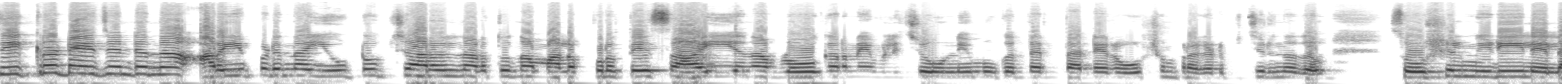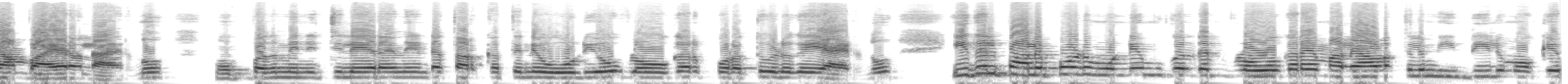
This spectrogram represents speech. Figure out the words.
സീക്രട്ട് ഏജന്റ് എന്ന് അറിയപ്പെടുന്ന യൂട്യൂബ് ചാനൽ നടത്തുന്ന മലപ്പുറത്തെ സായി എന്ന ബ്ലോഗറിനെ വിളിച്ച് ഉണ്ണി മുകുന്ദൻ തന്റെ രോഷം പ്രകടിപ്പിച്ചിരുന്നതും സോഷ്യൽ മീഡിയയിലെല്ലാം വൈറലായിരുന്നു. മുപ്പത് മിനിറ്റിലേറെ നീണ്ട തർക്കത്തിന്റെ ഓഡിയോ ബ്ലോഗർ പുറത്തുവിടുകയായിരുന്നു. ഇതിൽ പലപ്പോഴും ഉണ്ണി മുകുന്ദൻ ബ്ലോഗറെ മലയാളത്തിലും ഹിന്ദിയിലും ഒക്കെ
